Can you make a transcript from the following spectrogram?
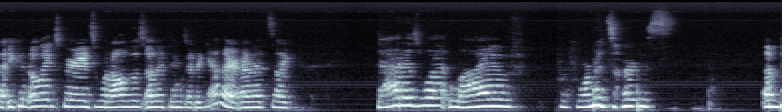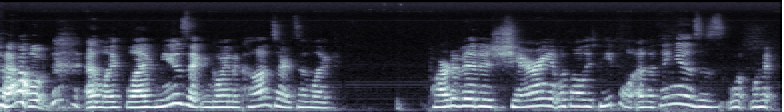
that you can only experience when all those other things are together. And it's like, that is what live performance art is about. And like live music and going to concerts and like part of it is sharing it with all these people. And the thing is, is what when it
